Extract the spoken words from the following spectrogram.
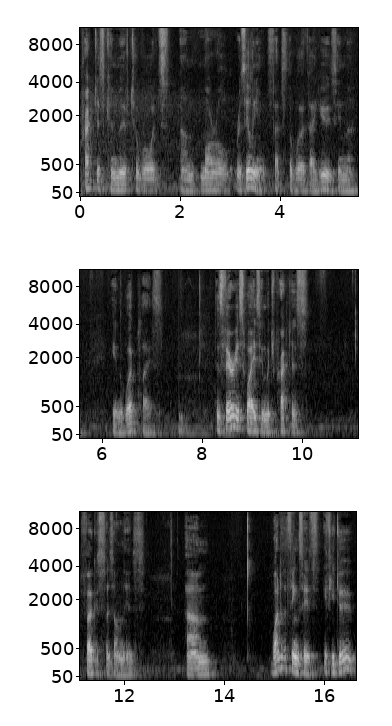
practice can move towards um, moral resilience. That's the word they use in the, in the workplace. There's various ways in which practice focuses on this. Um, one of the things is if you do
